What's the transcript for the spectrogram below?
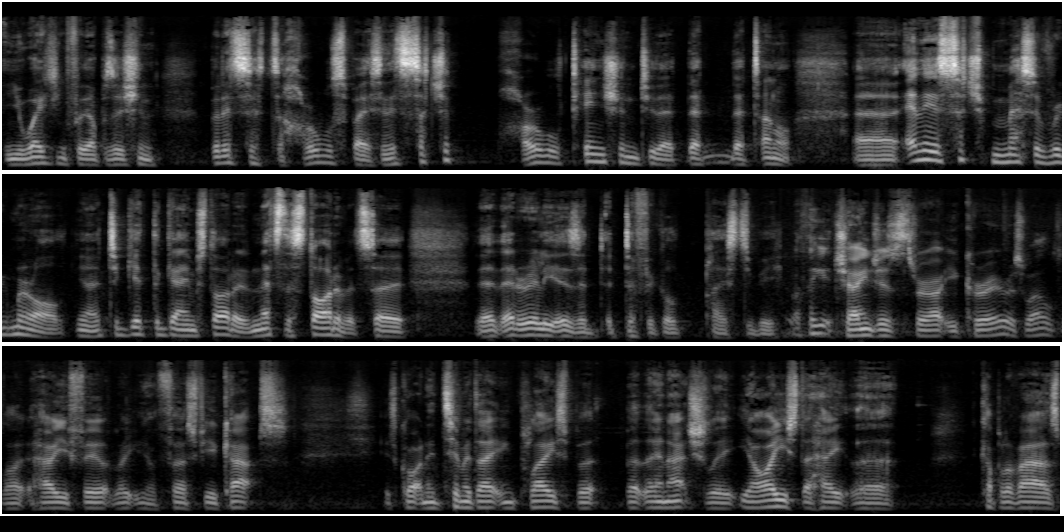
you're waiting for the opposition. But it's it's a horrible space, and it's such a horrible tension to that that, that tunnel. Uh, and there's such massive rigmarole, you know, to get the game started, and that's the start of it. So that, that really is a, a, difficult place to be. I think it changes throughout your career as well, like how you feel. Like you know, first few caps, it's quite an intimidating place, but but then actually, you know, I used to hate the couple of hours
